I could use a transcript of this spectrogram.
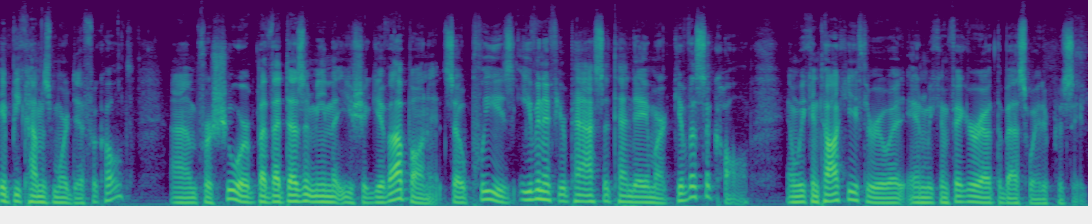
It becomes more difficult. Um, for sure, but that doesn't mean that you should give up on it. So please, even if you're past the 10 day mark, give us a call and we can talk you through it and we can figure out the best way to proceed.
